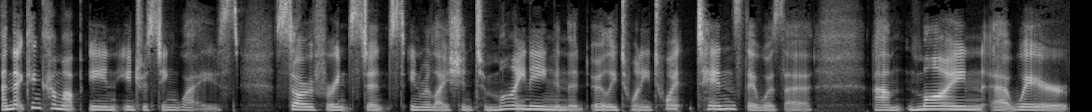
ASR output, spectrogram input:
And that can come up in interesting ways. So, for instance, in relation to mining in the early 2010s, there was a um, mine uh, where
